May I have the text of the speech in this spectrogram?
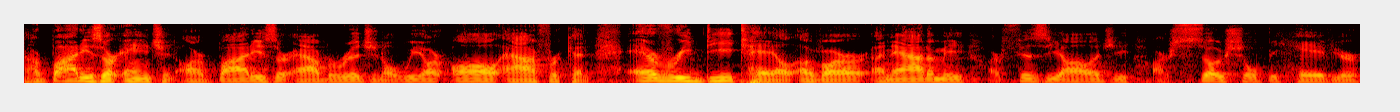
Our bodies are ancient. Our bodies are aboriginal. We are all African. Every detail of our anatomy, our physiology, our social behavior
